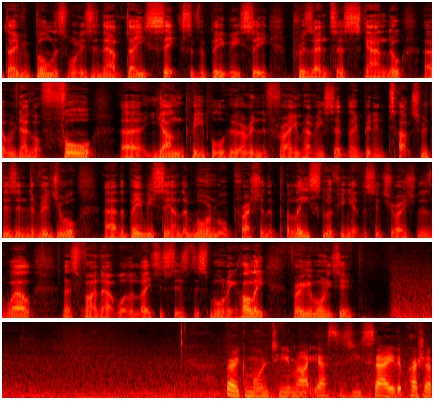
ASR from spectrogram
David Bull this morning. This is now day six of the BBC presenter scandal. Uh, we've now got four uh, young people who are in the frame, having said they've been in touch with this individual. the BBC under more and more pressure, the police looking at the situation as well. Let's find out what the latest is this morning. Holly, very good morning to you. Very good morning to you, Mike. Yes, as you say, the pressure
